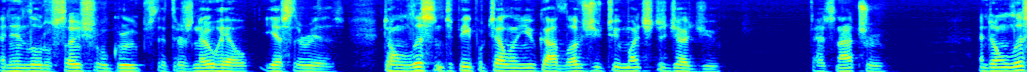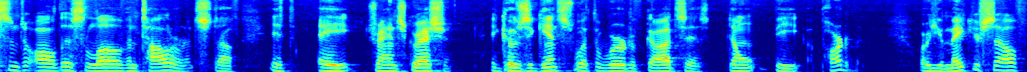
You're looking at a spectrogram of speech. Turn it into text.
and in little social groups that there's no help. Yes, there is. Don't listen to people telling you God loves you too much to judge you. That's not true. And don't listen to all this love and tolerance stuff. It's a transgression. It goes against what the Word of God says. Don't be a part of it. Or you make yourself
